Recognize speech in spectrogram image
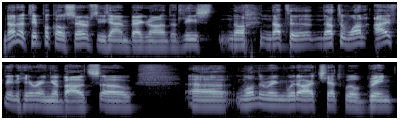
Not a typical service design background, at least not, not, the, not the one I've been hearing about. So uh, wondering what our chat will bring.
